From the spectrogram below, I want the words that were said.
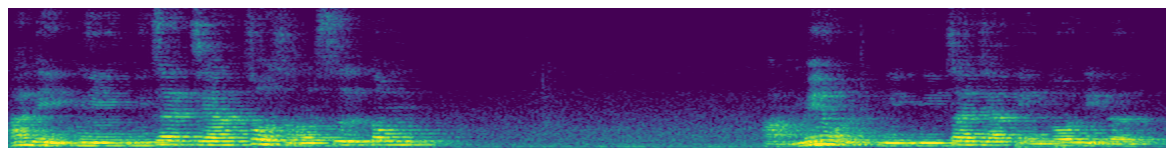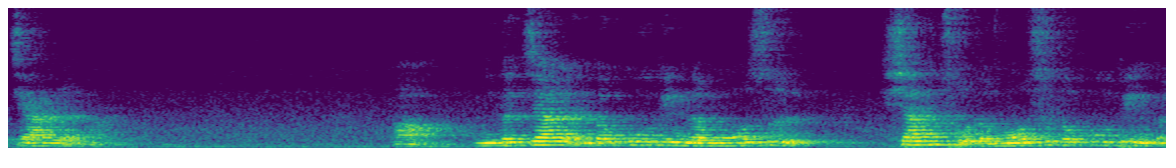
啊，你你你在家做什么事都啊，没有你你在家顶多你的家人啊，啊。你的家人都固定的模式，相处的模式都固定的，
